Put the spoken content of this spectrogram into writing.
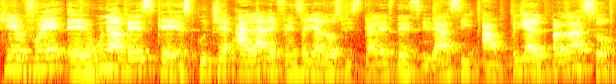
quien fue eh, una vez que escuche a la defensa y a los fiscales decidirá si amplía el plazo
